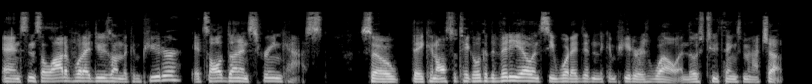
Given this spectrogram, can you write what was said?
And since a lot of what I do is on the computer, it's all done in screencasts. So they can also take a look at the video and see what I did in the computer as well. And those two things match up.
